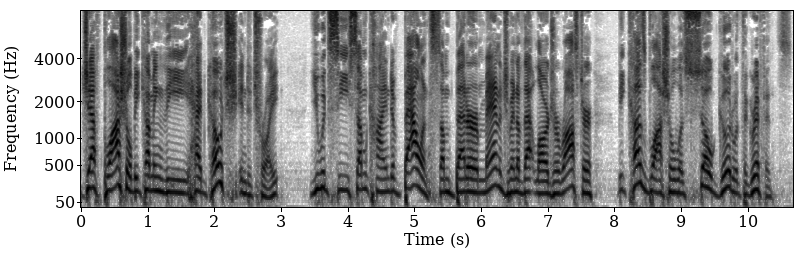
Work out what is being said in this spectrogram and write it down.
Jeff Blashill becoming the head coach in Detroit, you would see some kind of balance, some better management of that larger roster because Blashill was so good with the Griffins.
